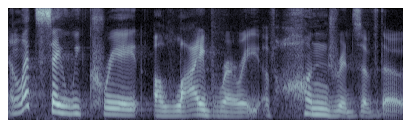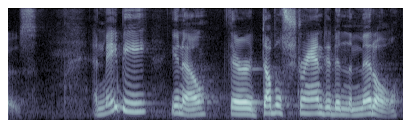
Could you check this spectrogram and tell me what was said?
And let's say we create a library of hundreds of those. And maybe, you know, they're double-stranded in the middle,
